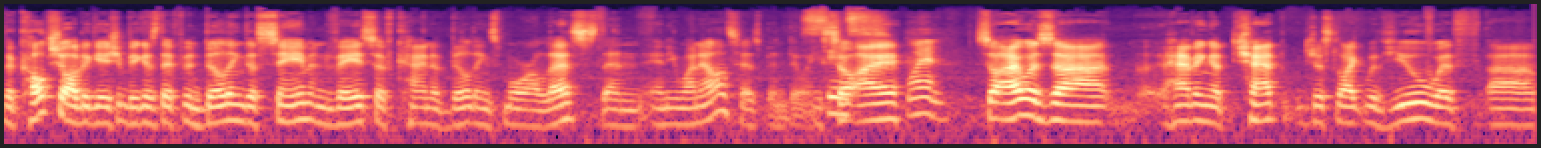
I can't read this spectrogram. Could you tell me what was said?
the cultural obligation because they've been building the same invasive kind of buildings more or less than anyone else has been doing. so I, when? so I was uh, having a chat just like with you with uh,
